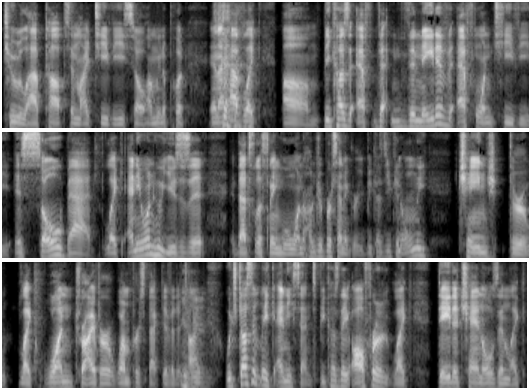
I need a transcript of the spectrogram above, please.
two laptops in my TV, so I'm going to put and I have like um because F the, the native F1 TV is so bad. Like anyone who uses it that's listening will 100% agree because you can only change through like one driver, one perspective at a time, mm-hmm. which doesn't make any sense because they offer like data channels and like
